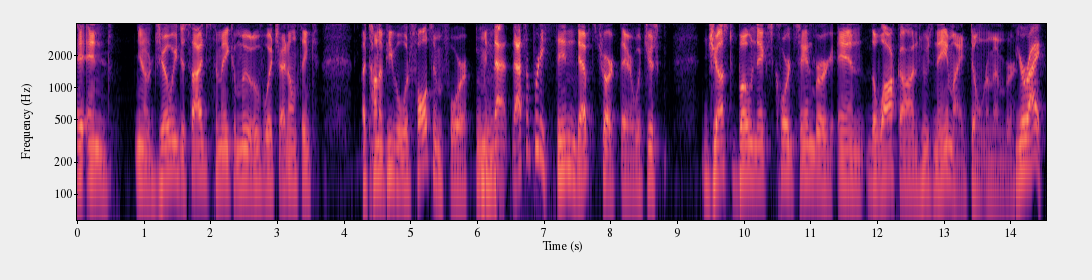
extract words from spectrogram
and you know Joey decides to make a move, which I don't think a ton of people would fault him for. I Mm-hmm. mean that that's a pretty thin depth chart there with just just Bo Nix, Cord Sandberg, and the walk on whose name I don't remember. You're right.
